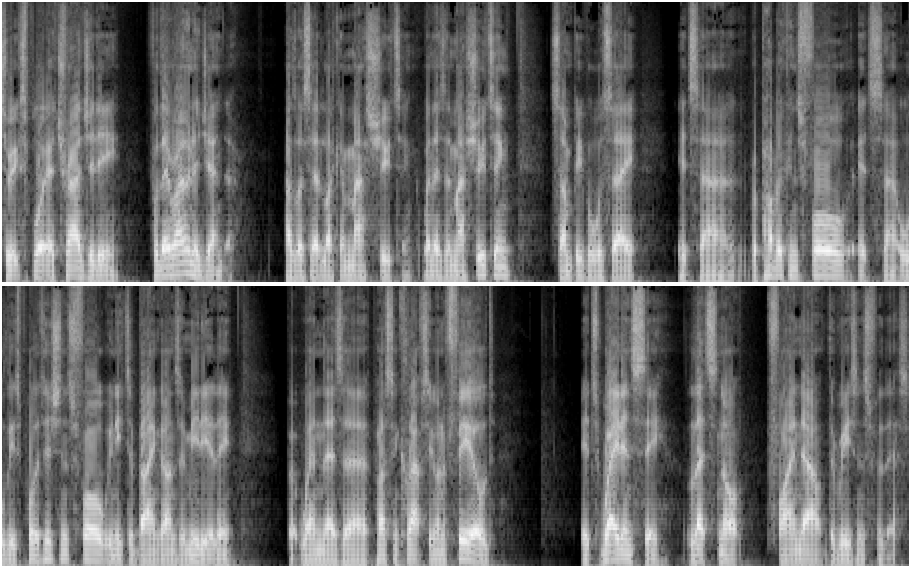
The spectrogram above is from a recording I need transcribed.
to exploit a tragedy for their own agenda as I said, like a mass shooting. When there's a mass shooting, some people will say it's uh, Republicans' fault, it's uh, all these politicians' fault, we need to ban guns immediately. But when there's a person collapsing on a field, it's wait and see. Let's not find out the reasons for this.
